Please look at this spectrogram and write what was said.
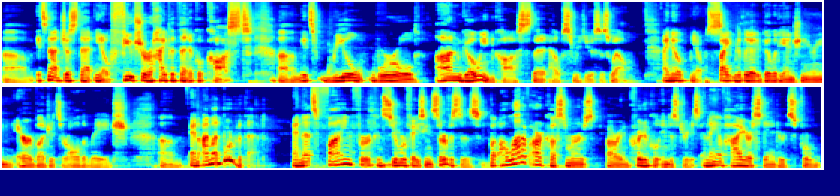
Um, it's not just that, you know, future hypothetical cost. Um, it's real world ongoing costs that it helps reduce as well. I know, you know, site reliability engineering and error budgets are all the rage, um, and I'm on board with that. And that's fine for consumer facing services, but a lot of our customers are in critical industries and they have higher standards for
